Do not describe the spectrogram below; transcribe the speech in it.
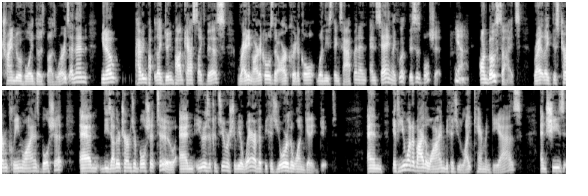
trying to avoid those buzzwords, and then you know having like doing podcasts like this, writing articles that are critical when these things happen, and and saying like, look, this is bullshit. Yeah, on both sides right? Like this term clean wine is bullshit, and these other terms are bullshit too. And you as a consumer should be aware of it because you're the one getting duped. And if you want to buy the wine because you like Cameron Diaz and she's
